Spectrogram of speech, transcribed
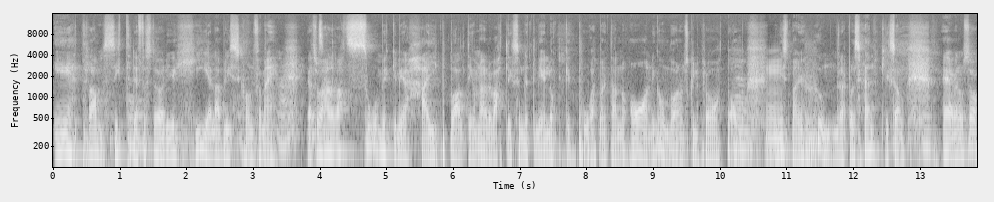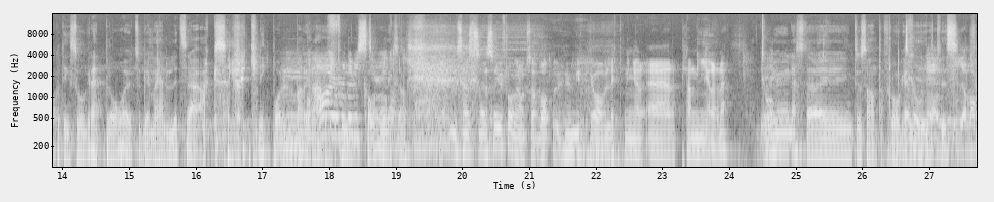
Det är tramsigt. Det förstörde ju hela Blizzcon för mig. Ja. Jag tror det hade varit så mycket mer hype på allting om det hade varit liksom lite mer locket på. Att man inte hade någon aning om vad de skulle prata om. Mm. Mm. visste man ju 100 procent liksom. Även om saker och ting såg rätt bra ut så blev man ändå lite sådär axelryckning på det när man redan Ja, hade det full koll. redan, Liksom. sen, sen så är ju frågan också vad, hur mycket av läckningar är planerade? Det är ju nästa eh, intressanta fråga tror det är en givetvis. del av helt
